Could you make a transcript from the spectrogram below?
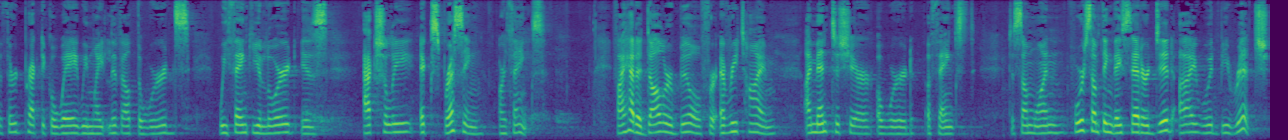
The third practical way we might live out the words, we thank you, Lord, is actually expressing our thanks. If I had a dollar bill for every time I meant to share a word of thanks to someone for something they said or did, I would be rich.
